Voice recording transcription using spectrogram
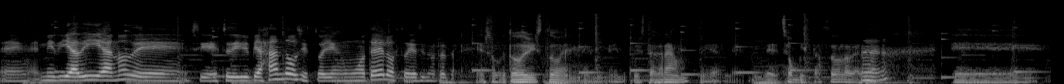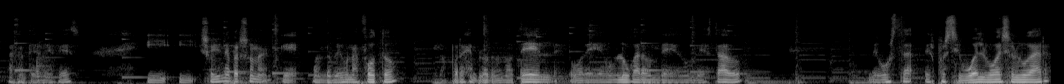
en mi día a día, ¿no? De si estoy viajando o si estoy en un hotel o estoy haciendo un retrato. Eh, sobre todo he visto en, en- en tu Instagram, le, le he echado un vistazo, la verdad, eh, bastantes veces. Y, y soy una persona que cuando veo una foto, por ejemplo, de un hotel o de un lugar donde, donde he estado, me gusta, después si vuelvo a ese lugar,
